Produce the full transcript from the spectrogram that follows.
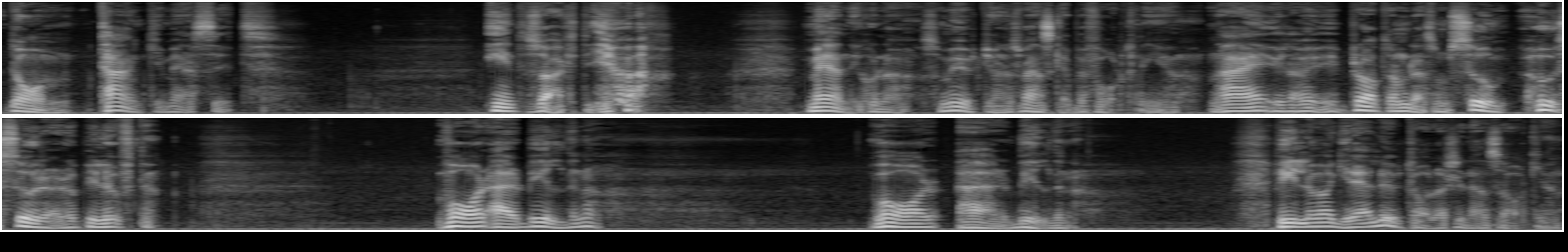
de tankemässigt inte så aktiva människorna som utgör den svenska befolkningen. Nej, utan vi pratar om det som sum, surrar upp i luften. Var är bilderna? Var är bilderna? Wilhelm Agrell uttalar sig den saken.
